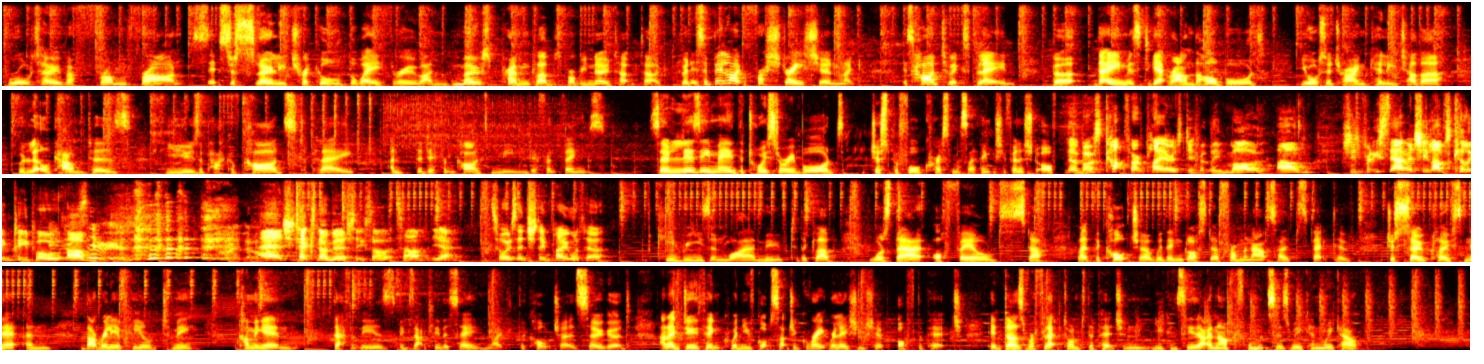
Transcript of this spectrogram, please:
brought over from France. It's just slowly trickled the way through and most Prem clubs probably know Tuk Tuk. But it's a bit like frustration, like it's hard to explain, but the aim is to get round the whole board you also try and kill each other with little counters. You use a pack of cards to play and the different cards mean different things. So Lizzie made the Toy Story board just before Christmas, I think she finished it off. The most cutthroat player is definitely Mo. Um, she's pretty savage, she loves killing people. Um, serious? and she takes no mercy, so it's, uh, yeah, it's always interesting playing with her key reason why I moved to the club was their off-field stuff, like the culture within Gloucester from an outside perspective, just so close-knit and that really appealed to me. Coming in definitely is exactly the same, like the culture is so good. And I do think when you've got such a great relationship off the pitch, it does reflect onto the pitch and you can see that in our performances week in, week out.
